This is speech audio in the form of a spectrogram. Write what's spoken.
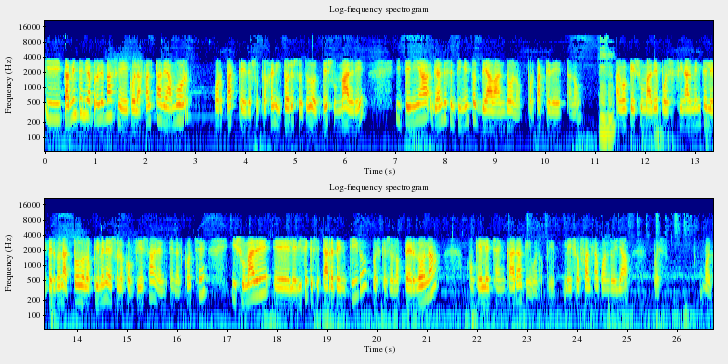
Y también tenía problemas eh, con la falta de amor por parte de sus progenitores, sobre todo de su madre, y tenía grandes sentimientos de abandono por parte de esta, ¿no? Algo que su madre, pues finalmente le perdona todos los crímenes, eso los confiesa en el, en el coche, y su madre eh, le dice que se está arrepentido, pues que se los perdona, aunque él le echa en cara que, bueno, que le hizo falta cuando ella, pues, bueno,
